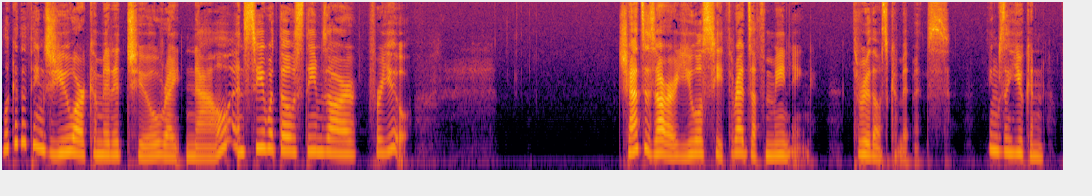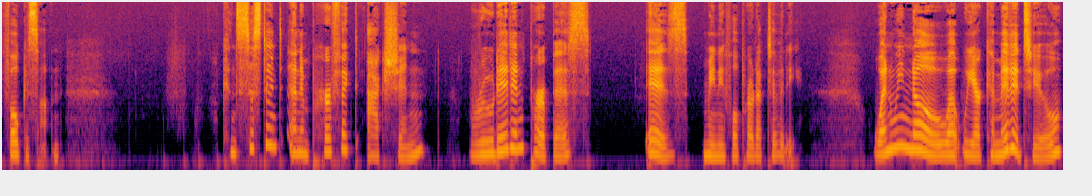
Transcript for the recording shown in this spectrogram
Look at the things you are committed to right now and see what those themes are for you. Chances are you will see threads of meaning through those commitments things that you can focus on. Consistent and imperfect action rooted in purpose is meaningful productivity. When we know what we are committed to,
